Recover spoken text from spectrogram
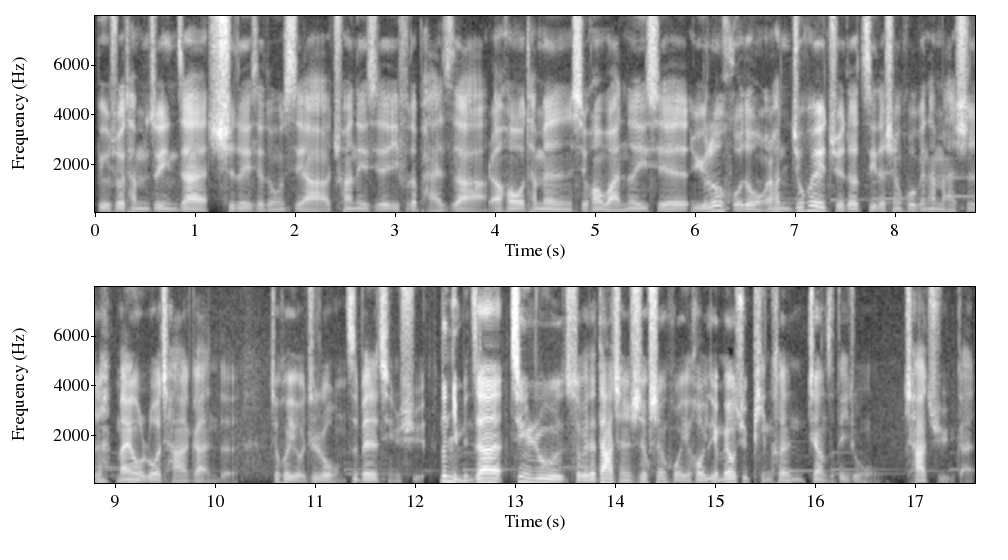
比如说他们最近在吃的一些东西啊，穿的一些衣服的牌子啊，然后他们喜欢玩的一些娱乐活动，然后你就会觉得自己的生活跟他们还是 蛮有落差感的，就会有这种自卑的情绪。那你们在进入所谓的大城市生活以后，有没有去平衡这样子的一种差距感？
